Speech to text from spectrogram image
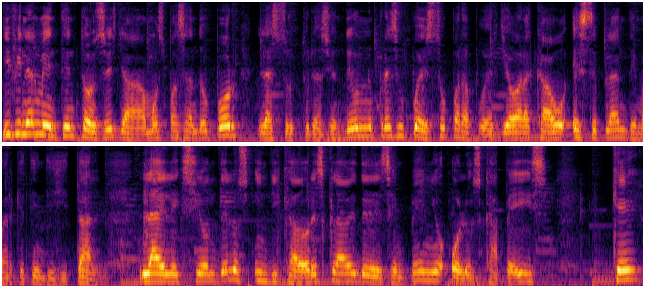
Y finalmente entonces ya vamos pasando por la estructuración de un presupuesto para poder llevar a cabo este plan de marketing digital, la elección de los indicadores claves de desempeño o los KPIs que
